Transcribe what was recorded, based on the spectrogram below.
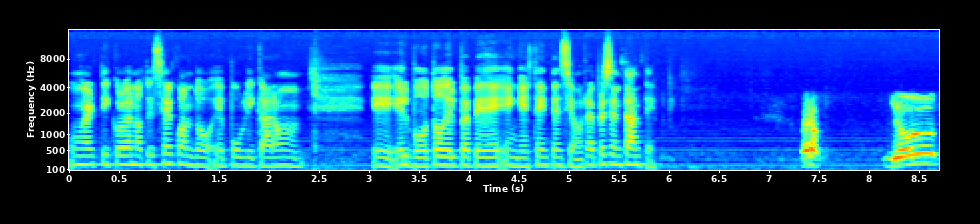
un artículo de Noticiel cuando eh, publicaron eh, el voto del PPD en esta intención. Representante. Bueno, yo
